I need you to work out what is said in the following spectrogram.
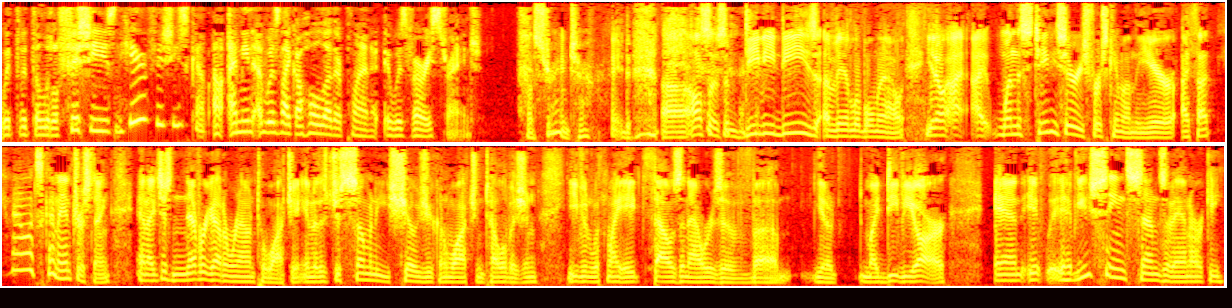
with with the little fishies. And here fishies come. uh, I mean, it was like a whole other planet. It was very strange. How strange, all right. Uh, also, some DVDs available now. You know, I, I when this TV series first came on the air, I thought, you know, it's kind of interesting, and I just never got around to watching. You know, there's just so many shows you can watch in television, even with my 8,000 hours of, um, you know, my DVR. And it, have you seen Sons of Anarchy?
